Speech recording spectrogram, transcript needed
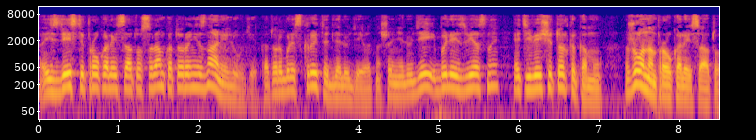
из действий пророка, алейсату салам, которые не знали люди, которые были скрыты для людей в отношении людей, и были известны эти вещи только кому? женам пророка алейсалату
